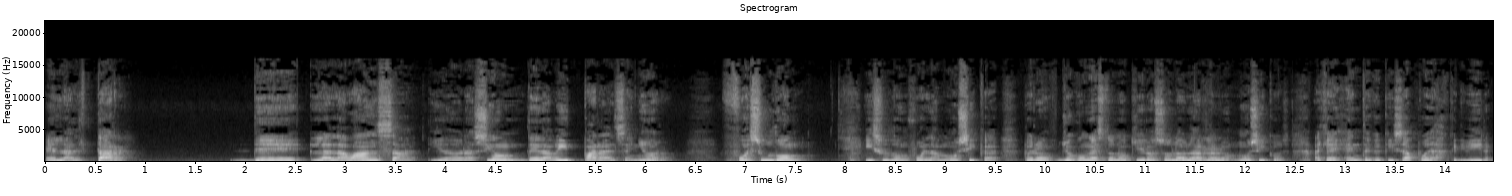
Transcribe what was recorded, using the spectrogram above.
el altar de la alabanza y de oración de David para el Señor fue su don y su don fue la música. Pero yo con esto no quiero solo hablarle a los músicos. Aquí hay gente que quizás pueda escribir,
